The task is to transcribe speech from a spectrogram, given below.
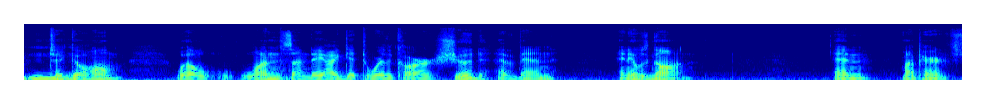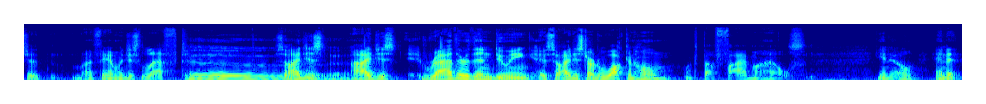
mm. to go home. Well, one Sunday I get to where the car should have been and it was gone. And my parents just, my family just left. Oh. So I just I just rather than doing so I just started walking home. Well, it's about five miles, you know, and it,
